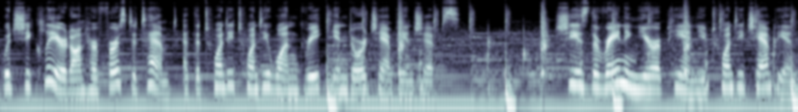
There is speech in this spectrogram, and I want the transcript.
which she cleared on her first attempt at the 2021 Greek Indoor Championships. She is the reigning European U20 champion,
